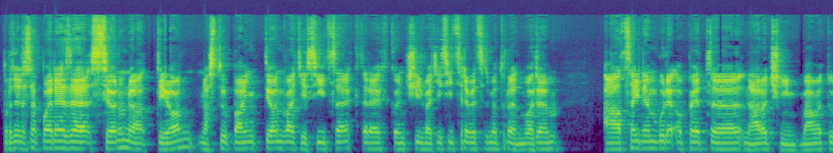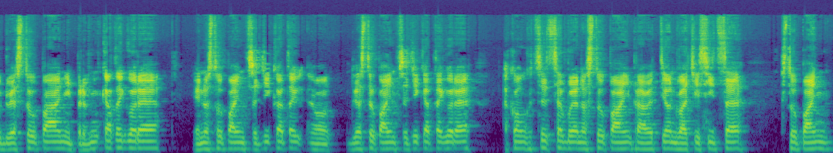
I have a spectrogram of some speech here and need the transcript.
protože se pojede ze Sionu na Tion, nastoupání Tion 2000, které končí 2900 metrů nad mořem a celý den bude opět eh, náročný. Máme tu dvě stoupání první kategorie, jedno stoupání třetí kategorie, no, dvě stoupání třetí kategorie a se bude nastoupání právě Tion 2000, stoupání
